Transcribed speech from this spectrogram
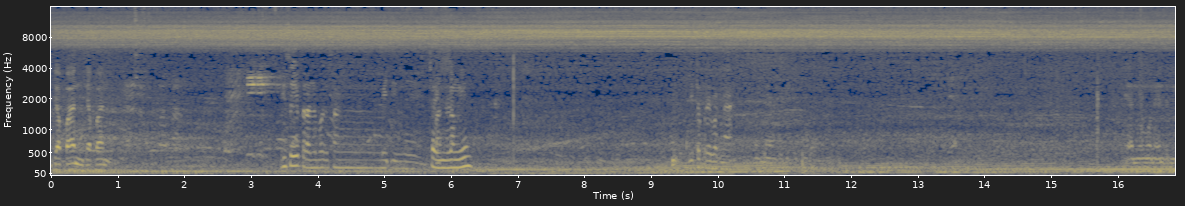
Japan, Japan. Yung sa'yo, para ano bang isang made in? China lang yun. Dito pre, wag na. Yan mo muna yung dumi.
